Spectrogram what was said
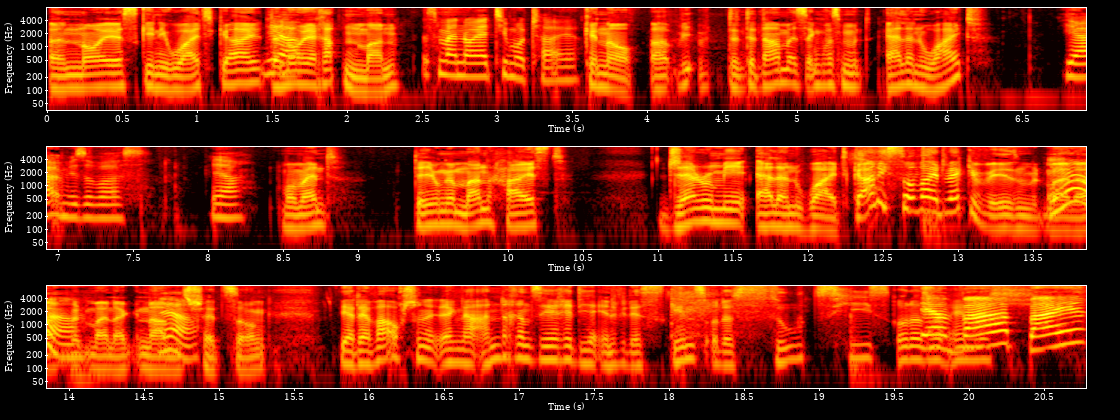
äh, neue Skinny White Guy, der Ja. neue Rattenmann. ist mein neuer Timotei. Genau. Äh, wie, der, der Name ist irgendwas mit Alan White. Ja, irgendwie sowas. Ja. Moment. Der junge Mann heißt Jeremy Allen White. Gar nicht so weit weg gewesen mit meiner, Ja. mit meiner Namensschätzung. Ja. der war auch schon in irgendeiner anderen Serie, die ja entweder Skins oder Suits hieß oder so Er war bei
